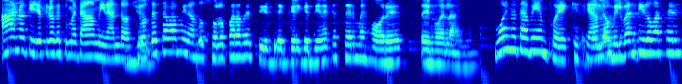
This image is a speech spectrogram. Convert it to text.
Ah, no, que yo creo que tú me estabas mirando. Yo te estaba mirando solo para decirte que el que tiene que ser mejor es usted, no el año. Bueno, está bien, pues, que que El seamos... 2022 va a ser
